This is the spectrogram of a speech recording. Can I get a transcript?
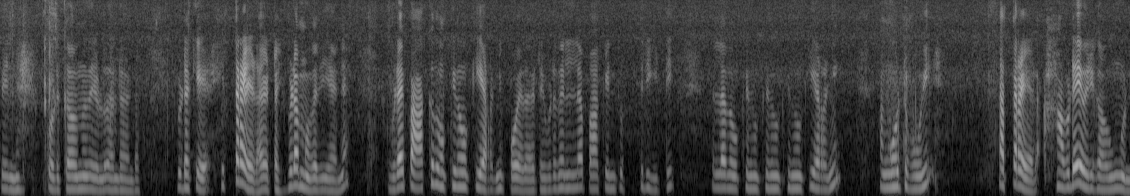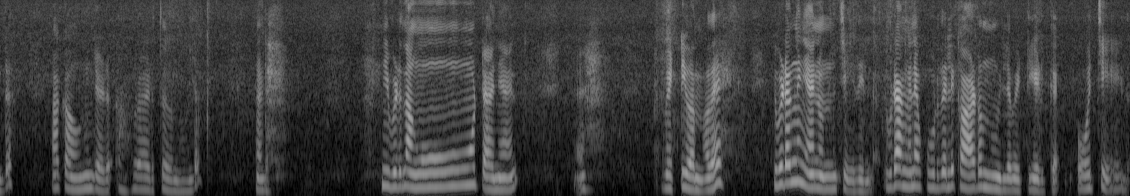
പിന്നെ കൊടുക്കാവുന്നതേ ഉള്ളൂ. കണ്ടോ കണ്ടോ? ഇവിടെയൊക്കെ ഇത്ര ഇട കേട്ടോ. ഇവിടെ മുതൽ ഞാൻ ഇവിടെ പാക്ക് നോക്കി നോക്കി ഇറങ്ങിപ്പോയതാണ് കേട്ടോ. ഇവിടെ നിന്ന് എല്ലാ പാക്ക് എനിക്ക് ഒത്തിരി കിട്ടി. എല്ലാം നോക്കി നോക്കി നോക്കി നോക്കി ഇറങ്ങി അങ്ങോട്ട് പോയി. അത്ര ഇട. അവിടെ ഒരു കവുങ്ങുണ്ട്. ആ കവുങ്ങിന്റെ അടുത്ത് നിന്നുകൊണ്ട് കണ്ടേ? ഇവിടുന്ന് അങ്ങോട്ടാണ് ഞാൻ വെട്ടി വന്നത്. ഇവിടെ അങ്ങ് ഞാനൊന്നും ചെയ്തില്ല. ഇവിടെ അങ്ങനെ കൂടുതൽ കാടൊന്നുമില്ല വെട്ടിയെടുക്കാൻ. പോച്ച ചെയ്ത്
